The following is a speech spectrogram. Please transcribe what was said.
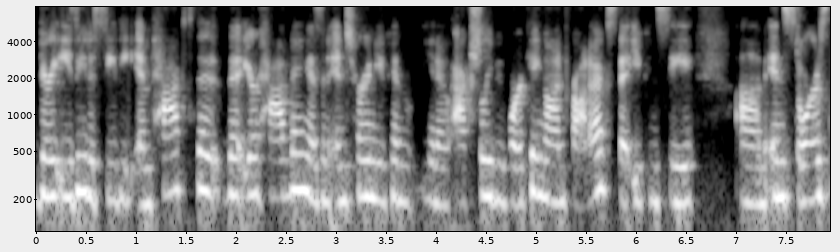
very easy to see the impact that, that you're having. As an intern you can you know actually be working on products that you can see um, in stores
